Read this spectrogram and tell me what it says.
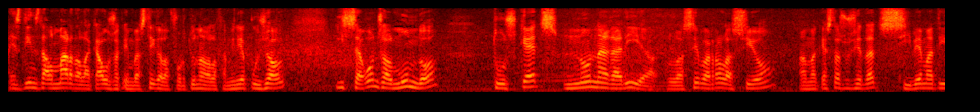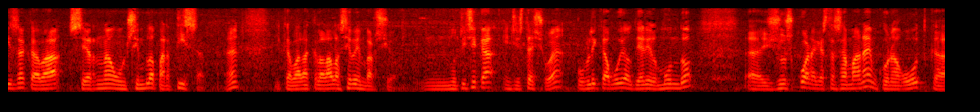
és dins del marc de la causa que investiga la fortuna de la família Pujol i, segons el Mundo, Tusquets no negaria la seva relació amb aquesta societat si bé matisa que va ser-ne un simple partícip eh? i que va declarar la seva inversió. Notícia que, insisteixo, eh? publica avui el diari El Mundo eh, just quan aquesta setmana hem conegut que,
